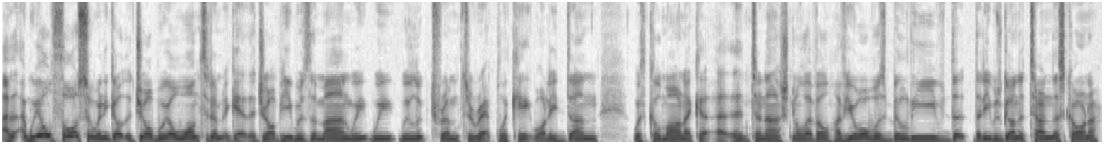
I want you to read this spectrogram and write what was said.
and we all thought so when he got the job. We all wanted him to get the job. He was the man. We we, we looked for him to replicate what he'd done with Kilmarnock at, at international level. Have you always believed that, that he was going to turn this corner?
